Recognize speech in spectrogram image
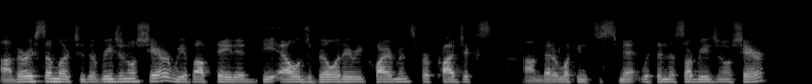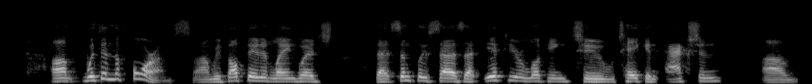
Uh, very similar to the regional share, we have updated the eligibility requirements for projects um, that are looking to submit within the sub-regional share. Um, within the forums, we've updated language that simply says that if you're looking to take an action um,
